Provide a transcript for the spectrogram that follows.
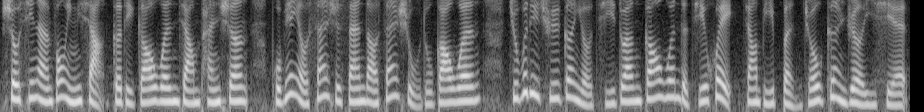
受西南风影响，各地高温将攀升，普遍有三十三到三十五度高温，局部地区更有极端高温的机会，将比本周更热一些。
